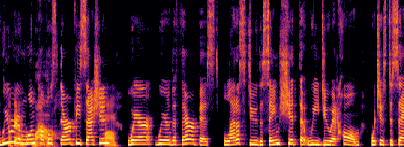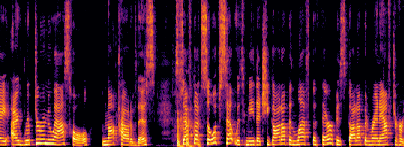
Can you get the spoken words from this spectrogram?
we were okay. in one wow. couples therapy session wow. where where the therapist let us do the same shit that we do at home, which is to say, I ripped her a new asshole. I'm not proud of this. Steph got so upset with me that she got up and left. The therapist got up and ran after her.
